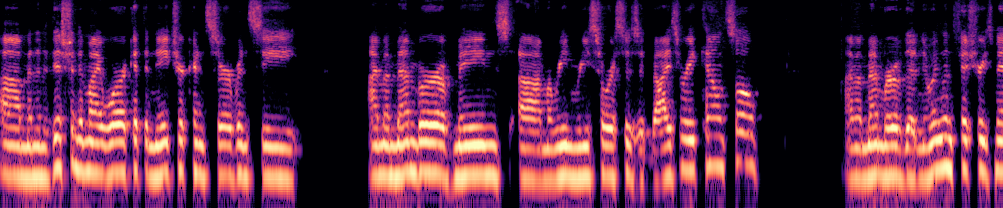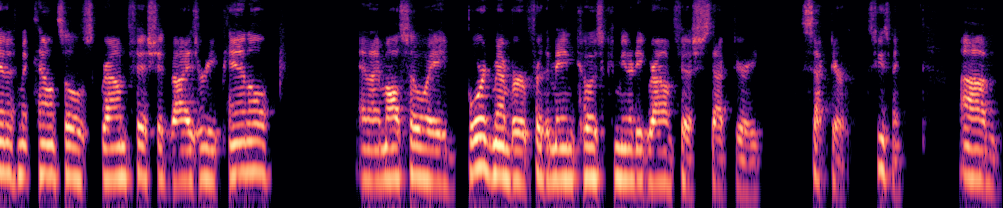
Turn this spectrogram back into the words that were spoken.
Um, and in addition to my work at the Nature Conservancy, I'm a member of Maine's uh, Marine Resources Advisory Council. I'm a member of the New England Fisheries Management Council's Groundfish Advisory Panel, and I'm also a board member for the Maine Coast Community Groundfish sector. Sector, excuse me. Um,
